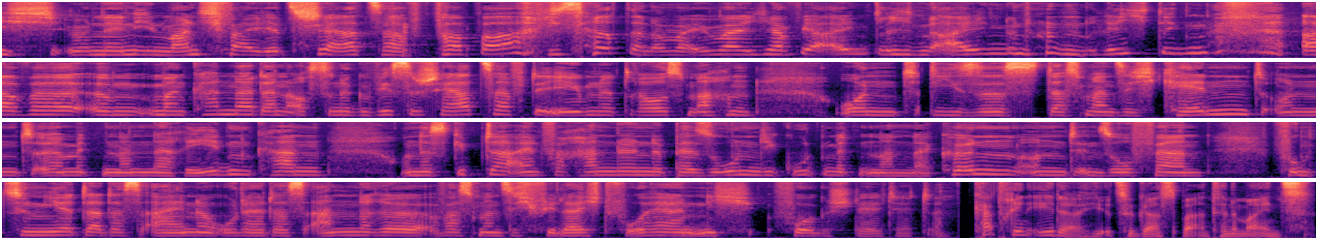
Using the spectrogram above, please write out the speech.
Ich nenne ihn manchmal jetzt scherzhaft Papa. Ich sage dann aber immer, ich habe ja eigentlich einen eigenen und einen richtigen. Aber ähm, man kann da dann auch so eine gewisse scherzhafte Ebene draus machen. Und dieses, dass man sich kennt und äh, miteinander reden kann. Und es gibt da einfach handelnde Personen, die gut miteinander können. Und insofern funktioniert da das eine oder das andere, was man sich vielleicht vorher nicht vorgestellt hätte. Katrin Eder hier zu Gast bei Antenne Mainz.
